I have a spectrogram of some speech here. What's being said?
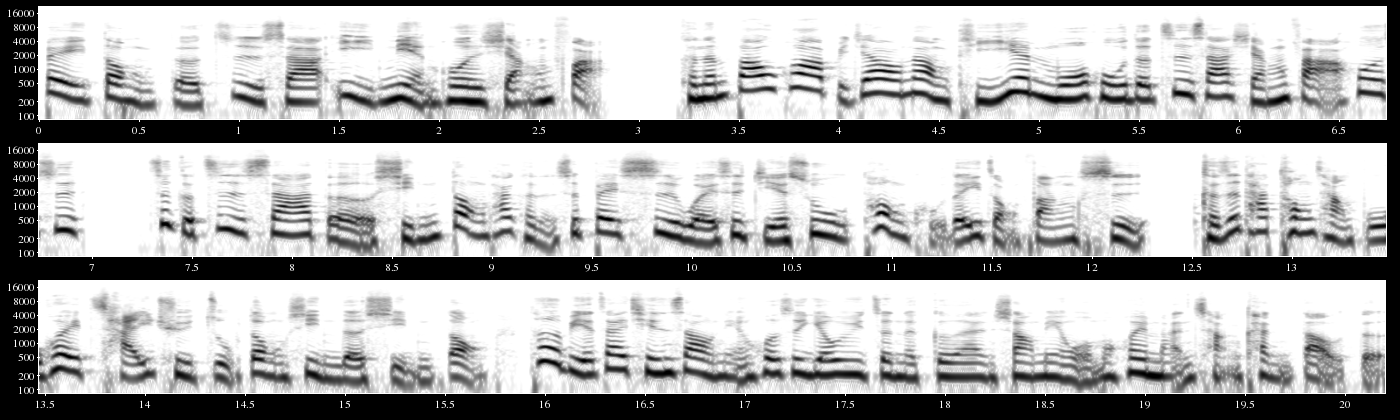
被动的自杀意念或者想法，可能包括比较那种体验模糊的自杀想法，或者是这个自杀的行动，它可能是被视为是结束痛苦的一种方式。可是他通常不会采取主动性的行动，特别在青少年或是忧郁症的个案上面，我们会蛮常看到的。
